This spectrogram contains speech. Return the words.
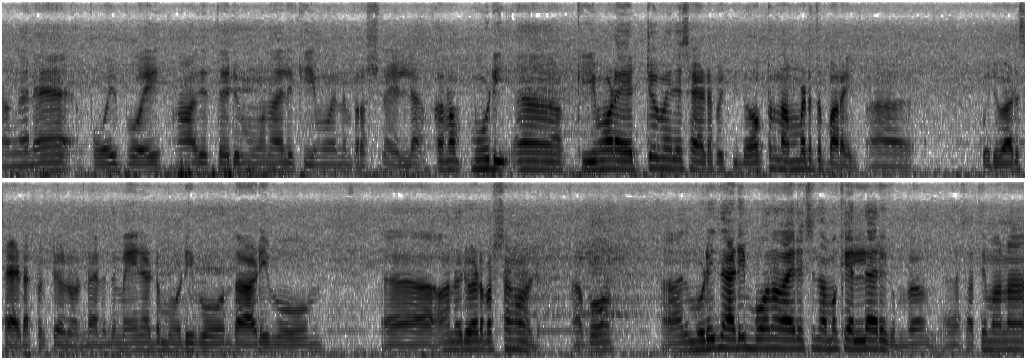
അങ്ങനെ പോയി പോയി ആദ്യത്തെ ഒരു മൂന്നാൽ കീമോ ഒന്നും പ്രശ്നമില്ല. കാരണം മുടി കീമോയുടെ ഏറ്റവും വലിയ സൈഡ് എഫക്റ്റ് ഡോക്ടർ നമ്മുടെ അടുത്ത് പറയും ഒരുപാട് സൈഡ് എഫക്റ്റുകളുണ്ട് അതിനകത്ത് മെയിനായിട്ട് മുടി പോവും താടി പോവും അങ്ങനെ ഒരുപാട് പ്രശ്നങ്ങളുണ്ട്. അപ്പോൾ മുടി താടിയും പോകുന്ന കാര്യം വെച്ചാൽ നമുക്ക് എല്ലാവർക്കും ഇപ്പം സത്യം പറഞ്ഞാൽ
